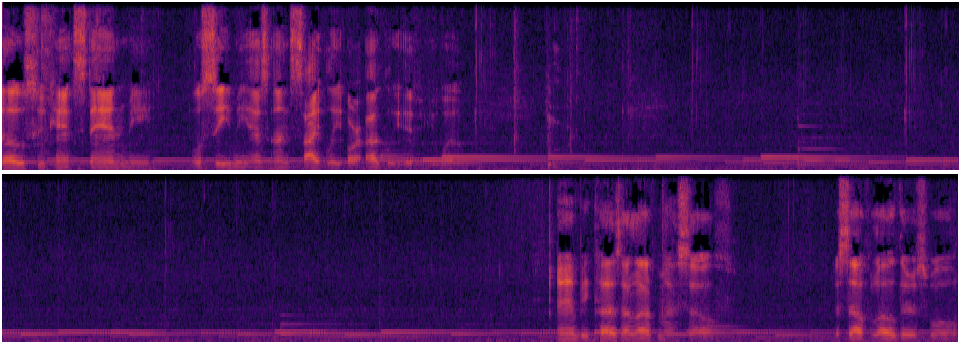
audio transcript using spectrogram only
those who can't stand me will see me as unsightly or ugly, if you will. And because I love myself, the self loathers will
